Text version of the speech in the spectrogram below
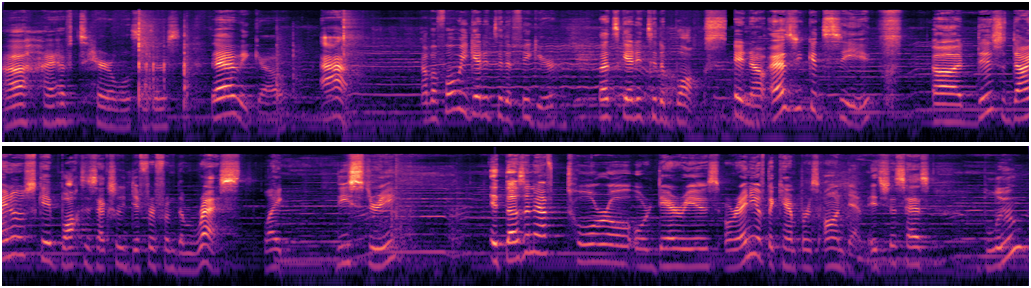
Ah, I have terrible scissors. There we go. Ah! Now before we get into the figure, let's get into the box. Okay, now as you can see, uh, this Dinoscape box is actually different from the rest. Like these three, it doesn't have Toro or Darius or any of the campers on them. It just has Blue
